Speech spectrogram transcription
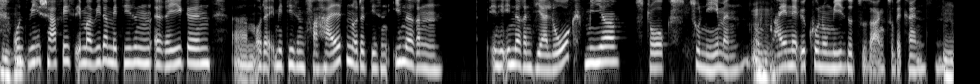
mhm. und wie schaffe ich es immer wieder mit diesen Regeln ähm, oder mit diesem Verhalten oder diesen inneren, inneren Dialog mir Strokes zu nehmen und mhm. meine Ökonomie sozusagen zu begrenzen. Ja.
